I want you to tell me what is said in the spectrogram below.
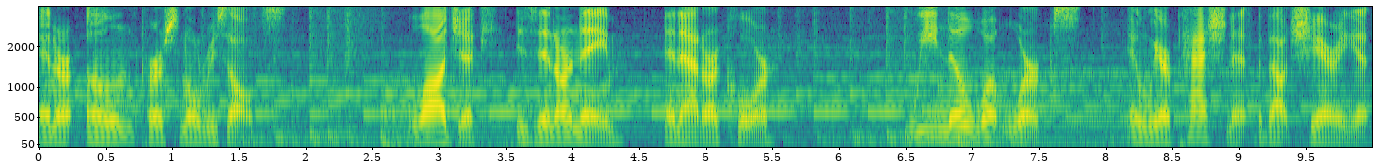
and our own personal results. Logic is in our name and at our core. We know what works, and we are passionate about sharing it.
